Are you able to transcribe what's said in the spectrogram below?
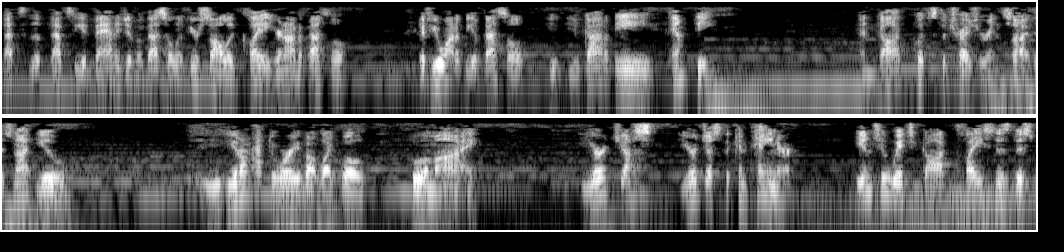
That's the that's the advantage of a vessel. If you're solid clay, you're not a vessel. If you want to be a vessel, you, you've got to be empty. And God puts the treasure inside. It's not you. You don't have to worry about like, well, who am I? You're just you're just the container into which God places this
